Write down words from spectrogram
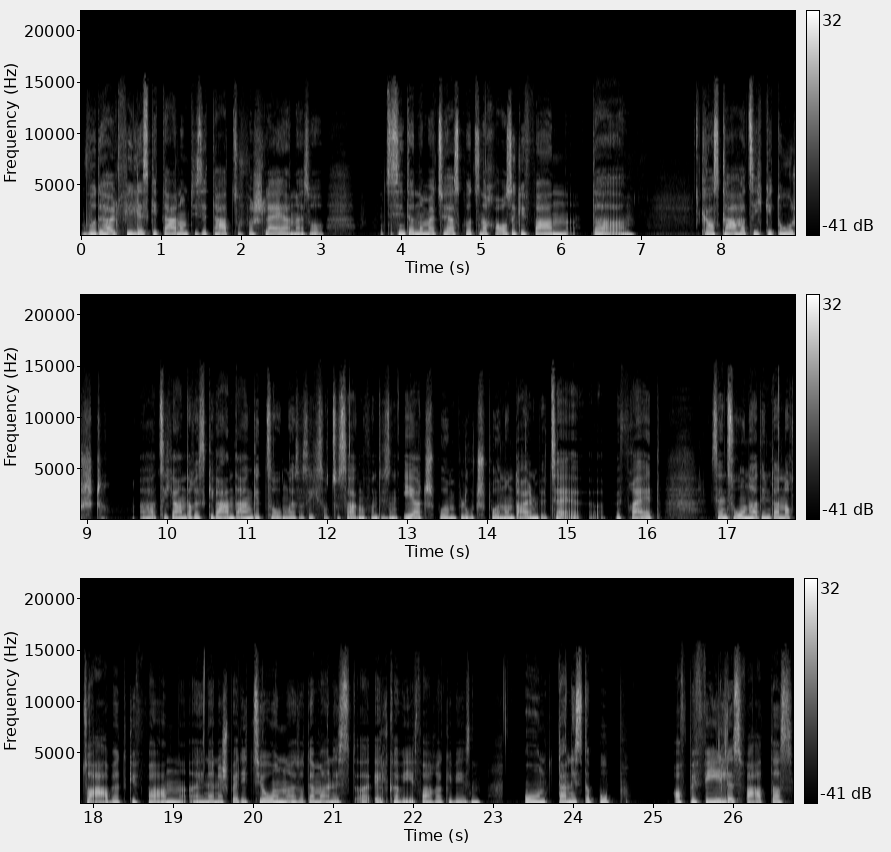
wurde halt vieles getan, um diese Tat zu verschleiern. Also sie sind dann nochmal zuerst kurz nach Hause gefahren. Der Klaus K. hat sich geduscht, hat sich anderes Gewand angezogen, also sich sozusagen von diesen Erdspuren, Blutspuren und allem befreit. Sein Sohn hat ihn dann noch zur Arbeit gefahren äh, in eine Spedition. Also der Mann ist äh, LKW-Fahrer gewesen. Und dann ist der Bub auf Befehl des Vaters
